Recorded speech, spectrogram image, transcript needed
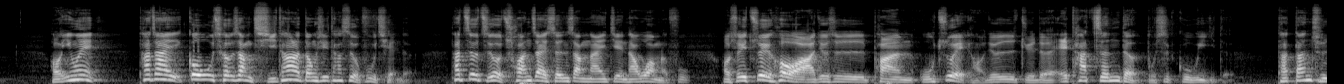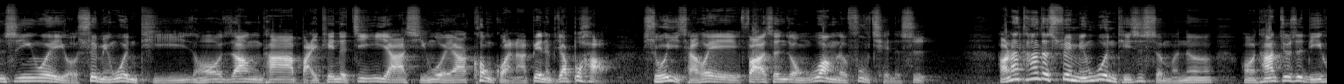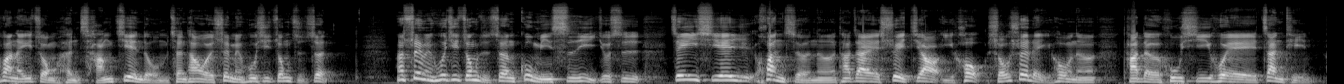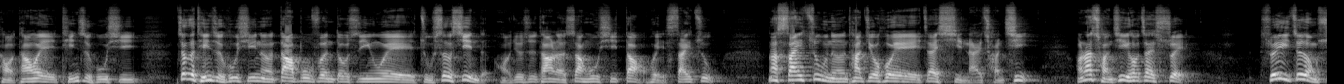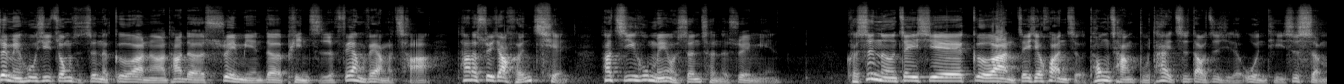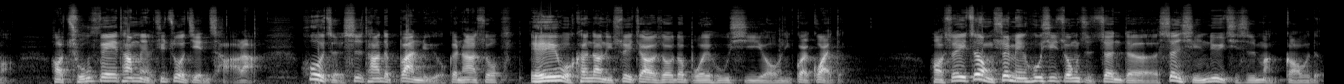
哦，因为。他在购物车上其他的东西他是有付钱的，他就只有穿在身上那一件他忘了付哦，所以最后啊就是判无罪哈，就是觉得诶，他真的不是故意的，他单纯是因为有睡眠问题，然后让他白天的记忆啊、行为啊、控管啊变得比较不好，所以才会发生这种忘了付钱的事。好，那他的睡眠问题是什么呢？哦，他就是罹患了一种很常见的，我们称它为睡眠呼吸中止症。那睡眠呼吸中止症，顾名思义，就是这一些患者呢，他在睡觉以后，熟睡了以后呢，他的呼吸会暂停，好，他会停止呼吸。这个停止呼吸呢，大部分都是因为阻塞性的，哦，就是他的上呼吸道会塞住。那塞住呢，他就会再醒来喘气，好，那喘气以后再睡。所以这种睡眠呼吸中止症的个案呢，他的睡眠的品质非常非常的差，他的睡觉很浅，他几乎没有深层的睡眠。可是呢，这些个案，这些患者通常不太知道自己的问题是什么。好，除非他们有去做检查啦，或者是他的伴侣有跟他说：“诶，我看到你睡觉的时候都不会呼吸哦，你怪怪的。”好，所以这种睡眠呼吸中止症的盛行率其实蛮高的。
